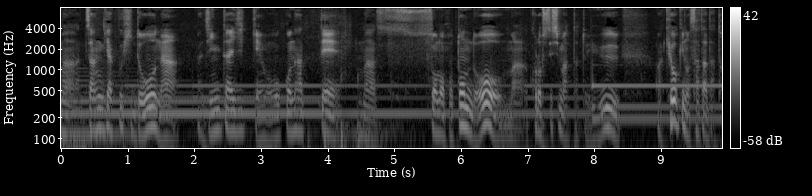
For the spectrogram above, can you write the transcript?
まあ、残虐非道な人体実験を行って、まあ、そのほとんどを、まあ、殺してしまったという、まあ、狂気の沙汰だと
